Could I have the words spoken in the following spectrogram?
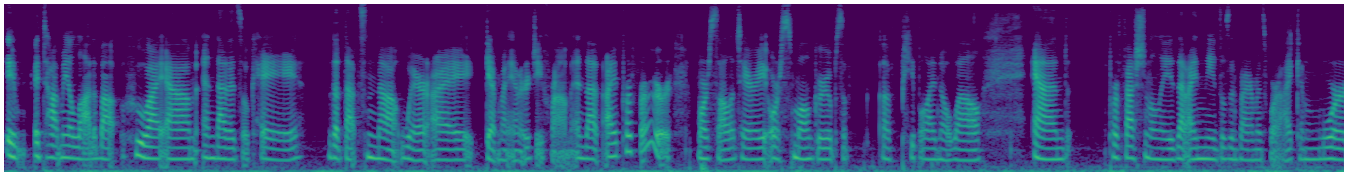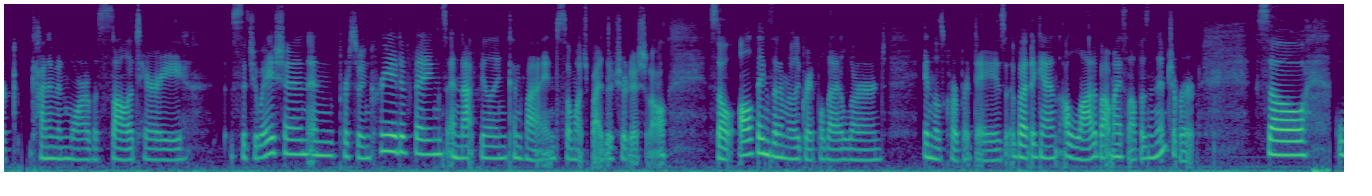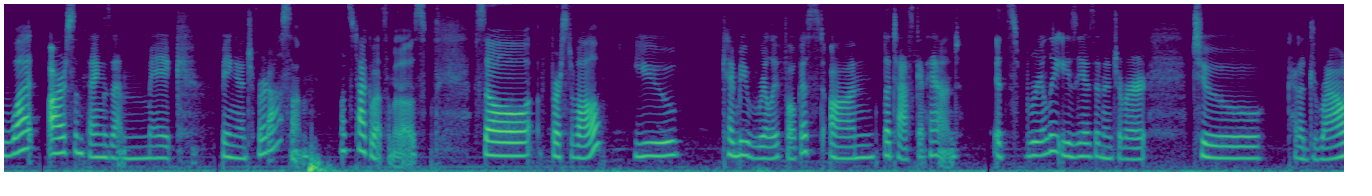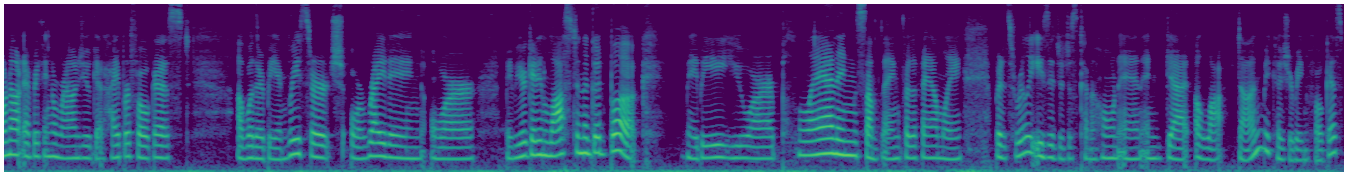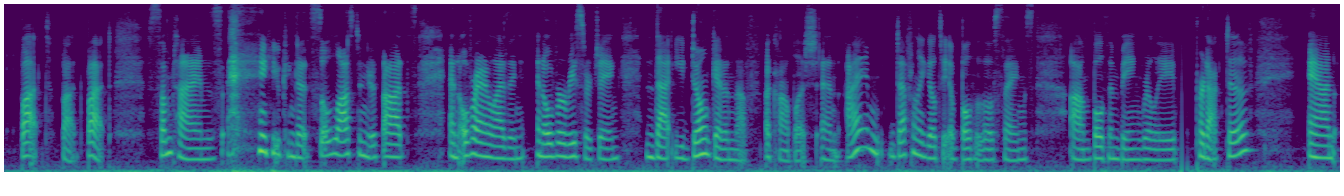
it it taught me a lot about who I am and that it's okay that that's not where I get my energy from and that I prefer more solitary or small groups of of people I know well and professionally that I need those environments where I can work kind of in more of a solitary situation and pursuing creative things and not feeling confined so much by the traditional. So, all things that I'm really grateful that I learned in those corporate days, but again, a lot about myself as an introvert. So, what are some things that make being an introvert awesome? Let's talk about some of those. So, first of all, you can be really focused on the task at hand. It's really easy as an introvert to kind of drown out everything around you, get hyper focused, uh, whether it be in research or writing, or maybe you're getting lost in a good book. Maybe you are planning something for the family, but it's really easy to just kind of hone in and get a lot done because you're being focused. But, but, but sometimes you can get so lost in your thoughts and overanalyzing and over researching that you don't get enough accomplished. And I am definitely guilty of both of those things, um, both in being really productive and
